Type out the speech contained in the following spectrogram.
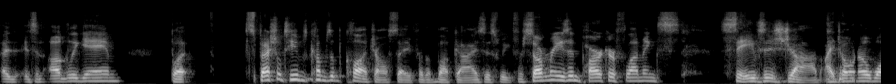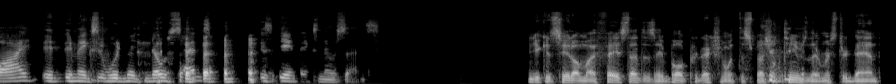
it's an ugly game, but special teams comes up clutch, I'll say, for the Buckeyes this week. For some reason, Parker Fleming s- saves his job. I don't know why. It, it makes it would make no sense. This game makes no sense. You can see it on my face. That is a bold prediction with the special teams there, Mr. Dan.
